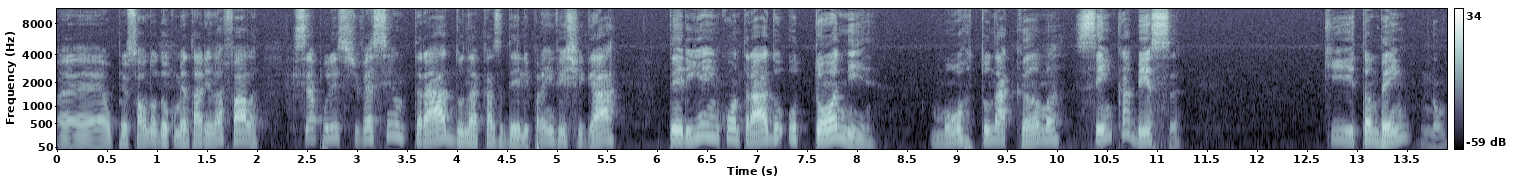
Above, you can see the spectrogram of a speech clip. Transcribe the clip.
é, o pessoal no documentário ainda fala que se a polícia tivesse entrado na casa dele para investigar, teria encontrado o Tony morto na cama, sem cabeça. Que também não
